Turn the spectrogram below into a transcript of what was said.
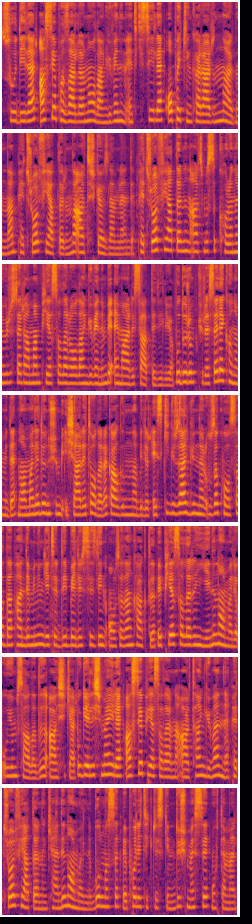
Suudiler Asya pazarlarına olan güvenin etkisiyle OPEC'in kararının ardından petrol fiyatlarında artış gözlemlendi. Petrol fiyatlarının artması koronavirüse rağmen piyasalara olan güvenin bir emaresi addediliyor. Bu durum küresel ekonomide normale dönüşüm bir işareti olarak algılanabilir. Eski güzel günler uzak olsa da pandeminin getirdiği belirsizliğin ortadan kalktığı ve piyasaların yeni normale uyum sağladığı aşikar. Bu gelişmeyle Asya piyasalarına artan güvenle petrol fiyatlarının kendi normaline normalini bulması ve politik riskin düşmesi muhtemel.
